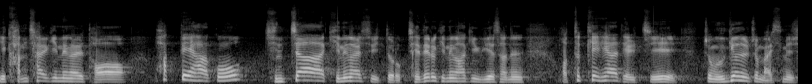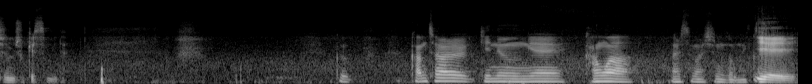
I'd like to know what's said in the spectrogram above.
이 감찰 기능을 더 확대하고 진짜 기능할 수 있도록 제대로 기능하기 위해서는 어떻게 해야 될지 좀 의견을 좀 말씀해 주시면 좋겠습니다. 감찰 기능의 강화 말씀하시는 겁니까? 예.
